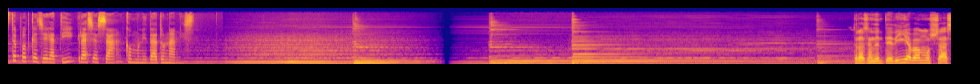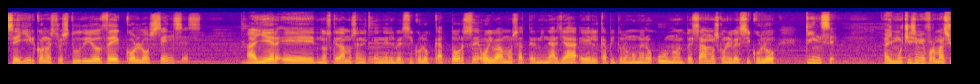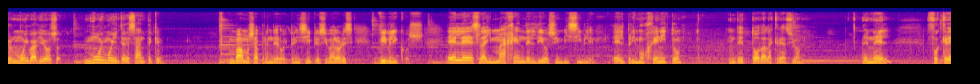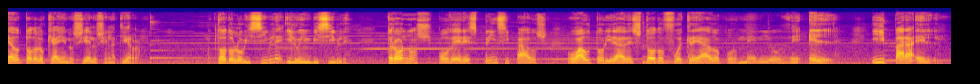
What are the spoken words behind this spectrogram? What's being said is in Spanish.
Este podcast llega a ti gracias a Comunidad Unamis. Trascendente día, vamos a seguir con nuestro estudio de Colosenses. Ayer eh, nos quedamos en el, en el, versículo 14, hoy vamos a terminar ya el capítulo número 1. Empezamos con el versículo 15. Hay muchísima información muy valiosa, muy muy interesante que vamos a aprender hoy. Principios y valores bíblicos. Él es la imagen del Dios invisible, el primogénito de toda la creación. En Él fue creado todo lo que hay en los cielos y en la tierra, todo lo visible y lo invisible, tronos, poderes, principados o autoridades, todo fue creado por medio de Él y para Él.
